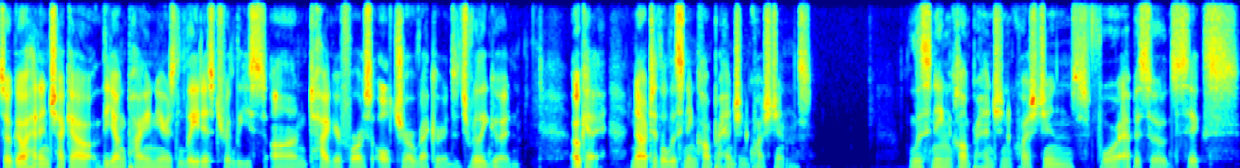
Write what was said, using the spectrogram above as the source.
So go ahead and check out the Young Pioneers' latest release on Tiger Force Ultra Records. It's really good. Okay, now to the listening comprehension questions. Listening comprehension questions for episode 6.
